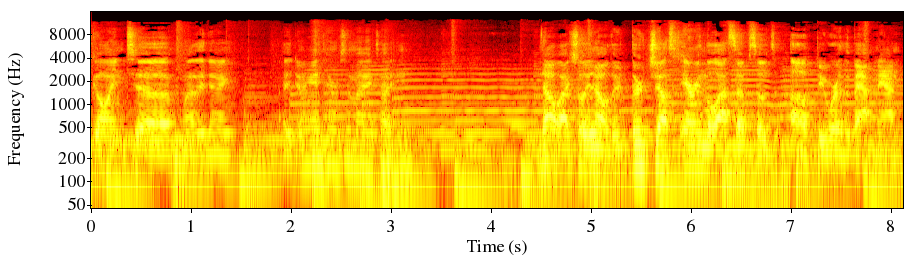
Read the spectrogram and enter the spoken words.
going to what are they doing? Are they doing anything for Sym-Bionic Titan? No, actually no. They're they're just airing the last episodes of Beware the Batman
